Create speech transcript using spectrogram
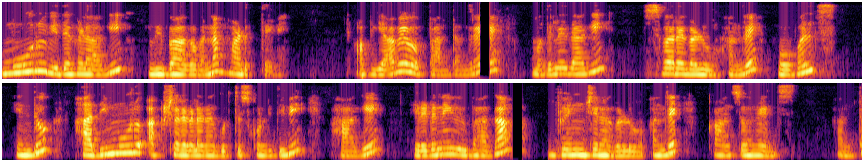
ಮೂರು ವಿಧಗಳಾಗಿ ವಿಭಾಗವನ್ನ ಮಾಡುತ್ತೇವೆ. ಅವು ಯಾವ್ಯಾವಪ್ಪ ಅಂತಂದ್ರೆ, ಮೊದಲನೇದಾಗಿ ಸ್ವರಗಳು ಅಂದ್ರೆ ಓವಲ್ಸ್ ಎಂದು ಹದಿಮೂರು ಅಕ್ಷರಗಳನ್ನ ಗುರುತಿಸ್ಕೊಂಡಿದ್ದೀವಿ. ಹಾಗೆ ಎರಡನೇ ವಿಭಾಗ ವ್ಯಂಜನಗಳು ಅಂದ್ರೆ ಕಾನ್ಸೋನೆಂಟ್ಸ್ ಅಂತ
